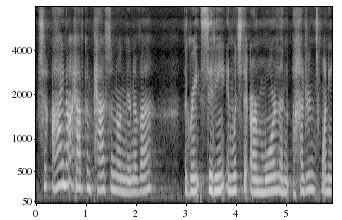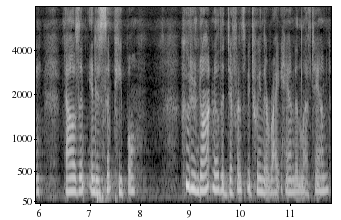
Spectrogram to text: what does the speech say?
Should I not have compassion on Nineveh, the great city in which there are more than 120,000 innocent people who do not know the difference between their right hand and left hand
